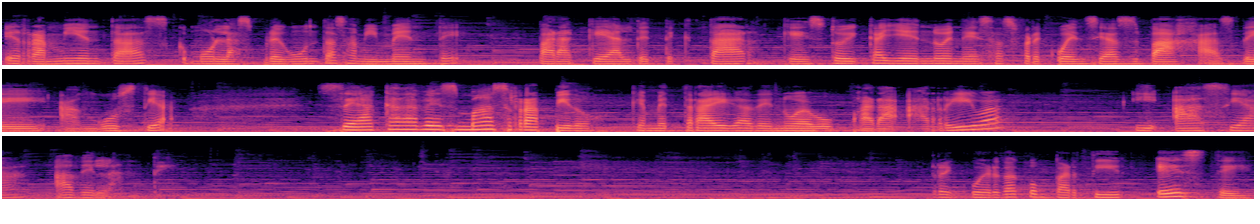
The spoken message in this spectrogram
herramientas como las preguntas a mi mente para que al detectar que estoy cayendo en esas frecuencias bajas de angustia, sea cada vez más rápido que me traiga de nuevo para arriba y hacia adelante. Recuerda compartir este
